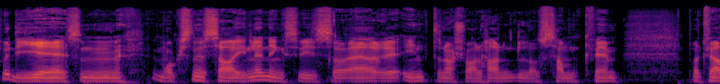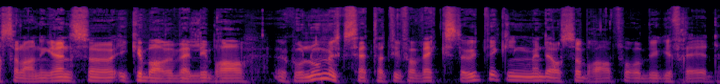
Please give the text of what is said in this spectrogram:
Fordi, eh, som Moxnes sa innledningsvis, så er internasjonal handel og samkvem på tvers av landegrenser ikke bare veldig bra økonomisk sett, at vi får vekst og utvikling, men det er også bra for å bygge fred.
